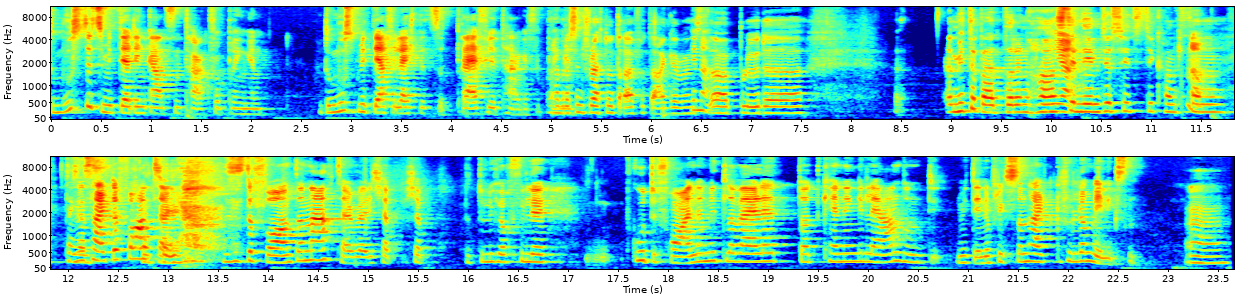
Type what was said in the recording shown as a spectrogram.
Du musst jetzt mit der den ganzen Tag verbringen. Du musst mit der vielleicht jetzt drei, vier Tage verbringen. Aber das sind vielleicht nur drei, vier Tage, wenn Genau. du eine blöde äh, Mitarbeiterin hast, Ja. die neben dir sitzt, die kann Genau. von Das ist halt der Vorteil. Das ist der Vor- und der Nachteil, weil ich habe ich hab natürlich auch viele gute Freunde mittlerweile dort kennengelernt und mit denen fliegst du dann halt gefühlt am wenigsten. Mhm.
